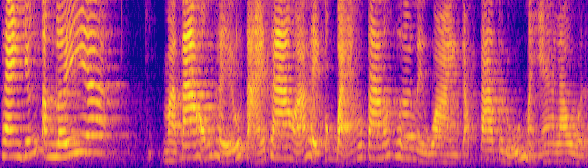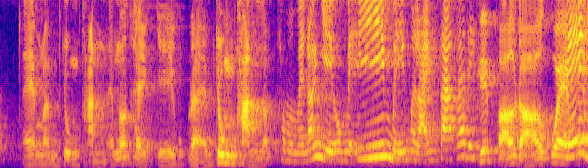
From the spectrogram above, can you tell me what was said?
sang chứng tâm lý á mà tao không hiểu tại sao hả? Thì con bạn của tao nó thuê mày hoài gặp tao tao đuổi mẹ lâu rồi đó. em là em trung thành em nói thiệt chị cuộc đời em trung thành lắm. Xong rồi mày nói nhiều mày im miệng mày lại người ta cái đi. Kiếp ở đợi của em. Im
